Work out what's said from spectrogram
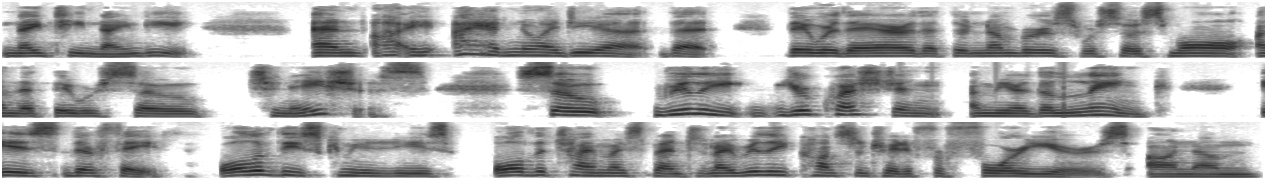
1990. And I, I had no idea that they were there, that their numbers were so small, and that they were so tenacious. So, really, your question, Amir, the link is their faith. All of these communities, all the time I spent, and I really concentrated for four years on um,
